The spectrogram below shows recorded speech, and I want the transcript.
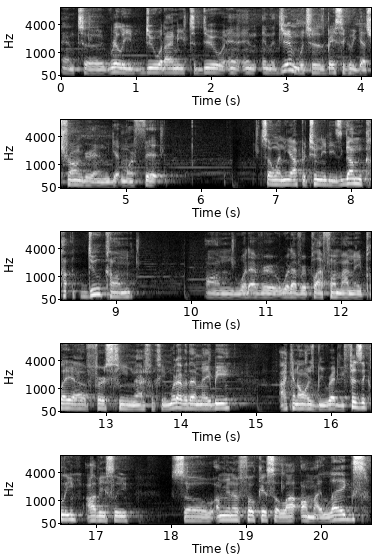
and to really do what I need to do in, in, in the gym, which is basically get stronger and get more fit. So, when the opportunities come, do come on whatever, whatever platform I may play at, first team, national team, whatever that may be, I can always be ready physically, obviously. So I'm gonna focus a lot on my legs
